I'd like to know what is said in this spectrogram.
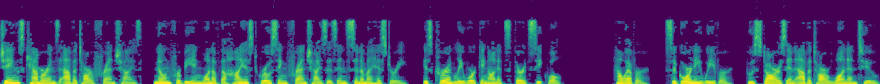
James Cameron's Avatar franchise, known for being one of the highest-grossing franchises in cinema history, is currently working on its third sequel. However, Sigourney Weaver, who stars in Avatar 1 and 2,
